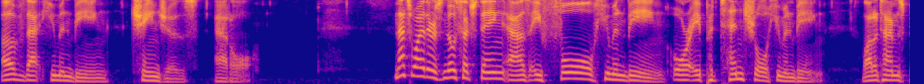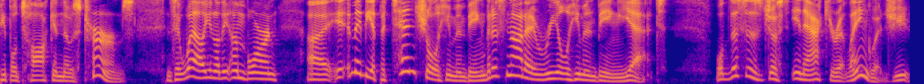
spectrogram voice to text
of that human being changes at all. And that's why there's no such thing as a full human being or a potential human being. A lot of times people talk in those terms and say, well, you know, the unborn, uh, it may be a potential human being, but it's not a real human being yet. Well, this is just inaccurate language. You,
